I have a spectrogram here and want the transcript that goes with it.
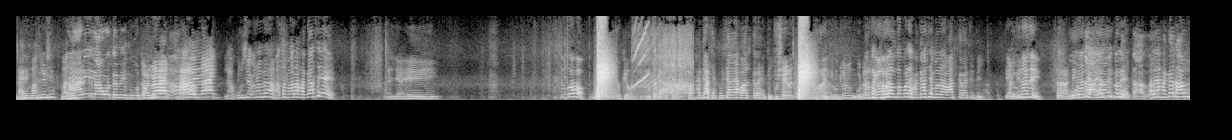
ડાયરેક્ટ માથું છે થાળી લાવો તમે ગોટાની. થાળી લાય. લા કોણ છે કમળા બા આ તો મારા હગા છે. અલ્યા એ. શું કહો તો કહેવાનું હતું, ગોટાનું તો કહેવાનું. હગા છે પૂછાયા વાત કરે છે તી. પૂછાય વાત. ગોટલાનો તો ગોટાનો કહેવાનું ખવડાવવું તો પડે હગા છે મારા વાત કરે છે તી. તે અડધી રાતે તાર અડધી રાતે આયા શું કરે અલે હગા લાવું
